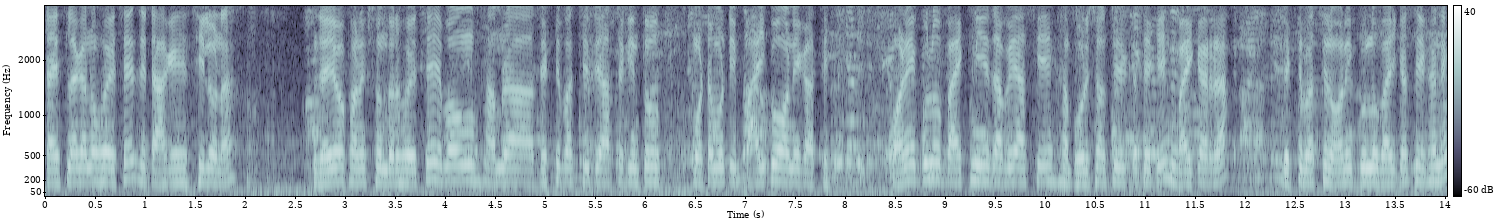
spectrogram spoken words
টাইলস লাগানো হয়েছে, যেটা আগে ছিল না। যাই হোক, অনেক সুন্দর হয়েছে এবং আমরা দেখতে পাচ্ছি যে আজকে কিন্তু মোটামুটি বাইকও অনেক আছে। অনেকগুলো বাইক নিয়ে যাবে আজকে বরিশাল থেকে বাইকাররা দেখতে পাচ্ছেন, অনেকগুলো বাইক আছে এখানে।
